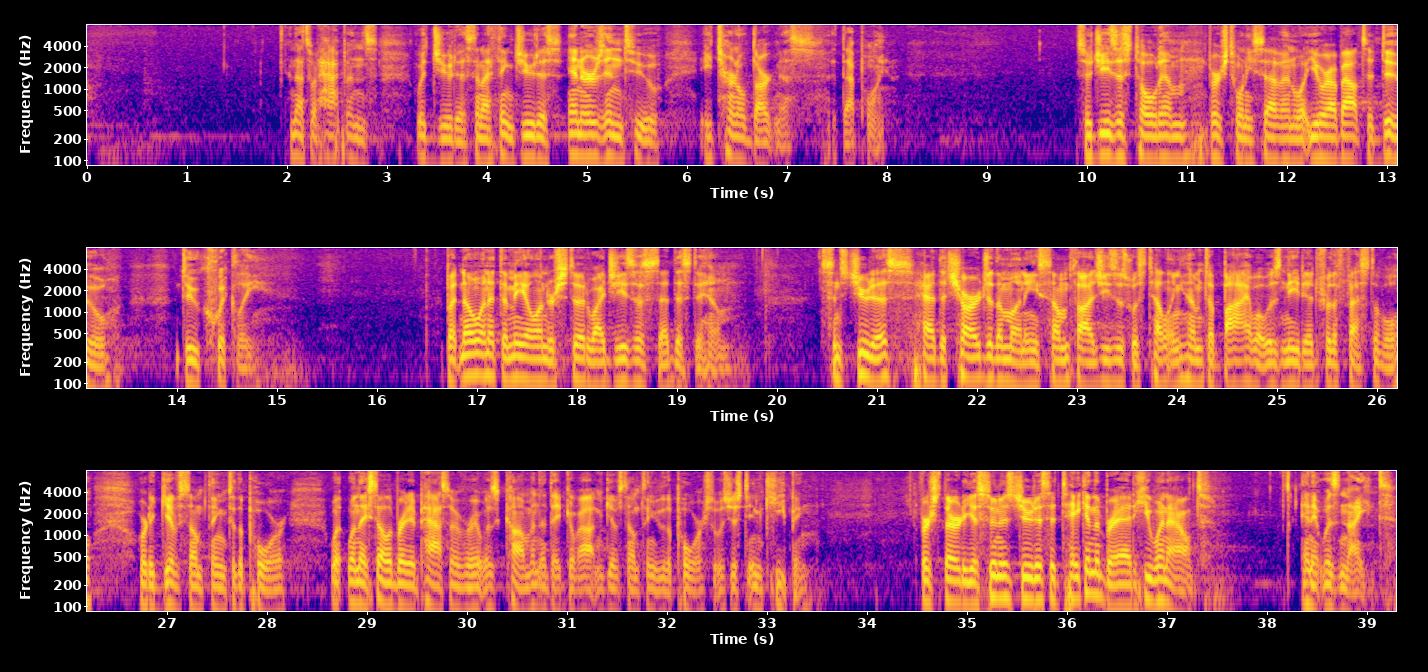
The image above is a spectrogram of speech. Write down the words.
And that's what happens with Judas. And I think Judas enters into eternal darkness at that point. So Jesus told him, verse 27, What you are about to do, do quickly. But no one at the meal understood why Jesus said this to him. Since Judas had the charge of the money, some thought Jesus was telling him to buy what was needed for the festival or to give something to the poor. When they celebrated Passover, it was common that they'd go out and give something to the poor, so it was just in keeping. Verse 30 As soon as Judas had taken the bread, he went out, and it was night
